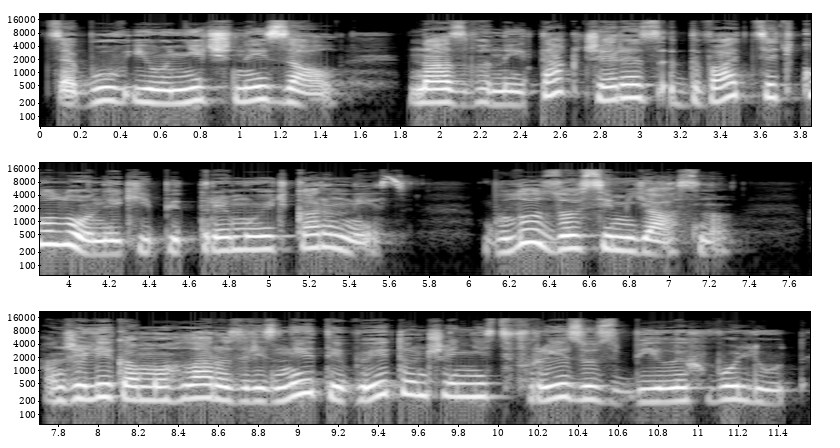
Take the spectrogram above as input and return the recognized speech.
Це був іонічний зал, названий так через 20 колон, які підтримують карниз. Було зовсім ясно. Анжеліка могла розрізнити витонченість фризу з білих волют,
